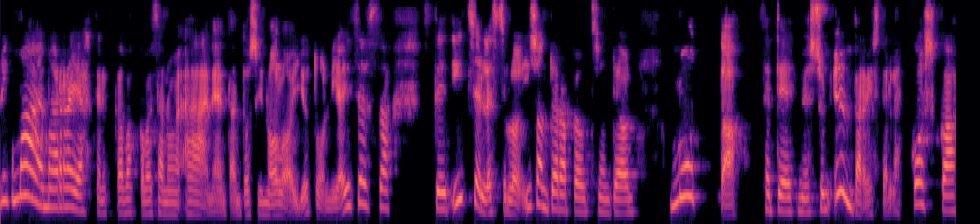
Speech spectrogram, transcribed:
niin kuin maailma on räjähtänytkään, vaikka mä sanoin ääneen tämän tosi nolon jutun. Ja itse asiassa teet itselle silloin ison terapeuttisen teon, mutta sä teet myös sun ympäristölle, koska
